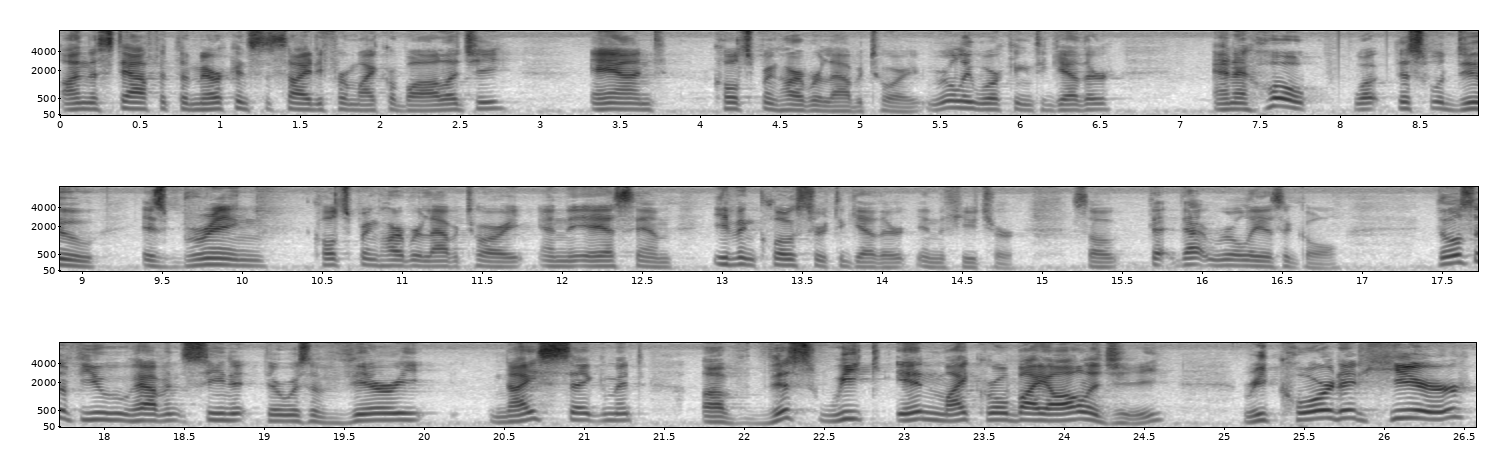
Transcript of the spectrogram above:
on the staff at the American Society for Microbiology and Cold Spring Harbor Laboratory, really working together. And I hope what this will do is bring Cold Spring Harbor Laboratory and the ASM even closer together in the future. So th that really is a goal. Those of you who haven't seen it, there was a very nice segment of This Week in Microbiology, recorded here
